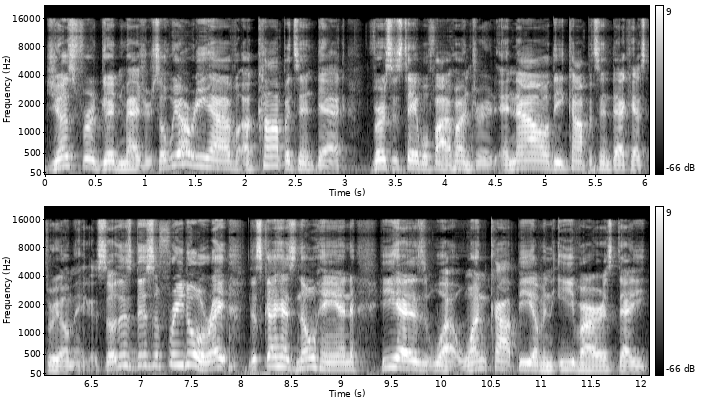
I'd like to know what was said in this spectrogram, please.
just for good measure. So, we already have a competent deck versus table 500 and now the competent deck has three omegas. So this this is a free duel right? This guy has no hand. He has what one copy of an e-virus that he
